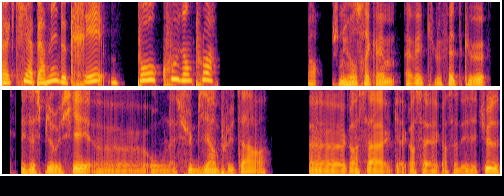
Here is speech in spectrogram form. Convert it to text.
euh, qui a permis de créer beaucoup d'emplois. Alors, je nuancerai quand même avec le fait que les aspiruciers, euh, on l'a su bien plus tard, grâce, à, grâce, à, grâce à des études,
